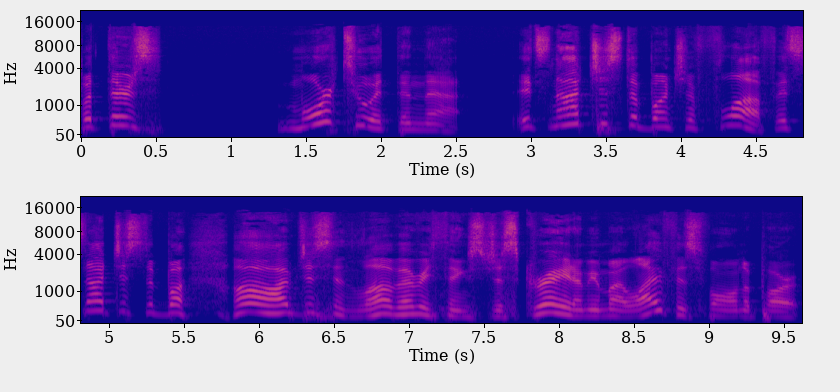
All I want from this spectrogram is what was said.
But there's more to it than that. It's not just a bunch of fluff. It's not just a bu- oh, I'm just in love. Everything's just great. I mean, my life is falling apart.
